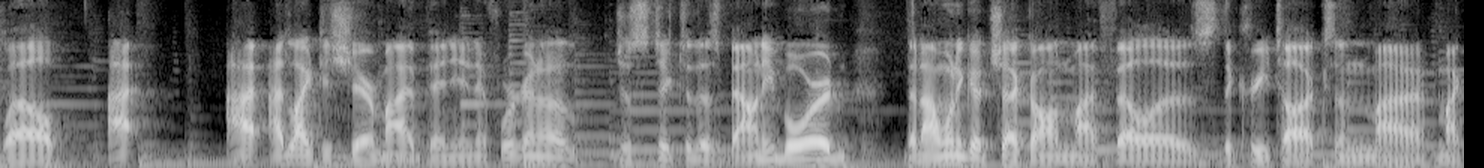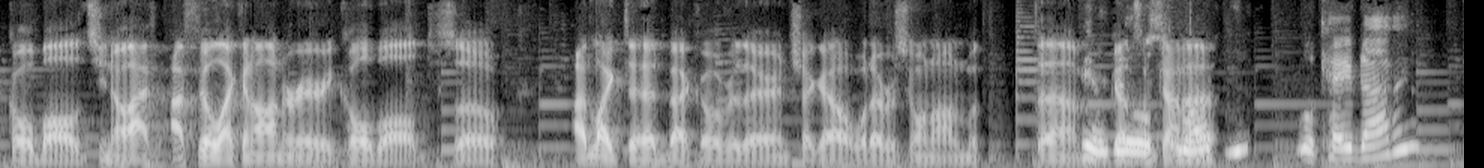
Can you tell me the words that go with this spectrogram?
Well, I, I I'd like to share my opinion. If we're gonna just stick to this bounty board, then I want to go check on my fellas, the Kretoks and my my kobolds. You know, I I feel like an honorary kobold, so I'd like to head back over there and check out whatever's going on with them. We've got some kind of little cave diving.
